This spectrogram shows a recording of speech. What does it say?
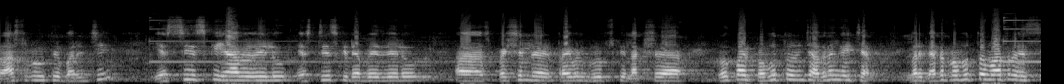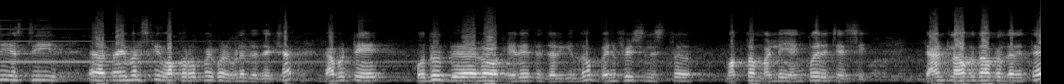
రాష్ట్ర ప్రభుత్వం భరించి ఎస్సీస్కి యాభై వేలు ఎస్టీస్కి డెబ్బై ఐదు వేలు స్పెషల్ ట్రైబల్ గ్రూప్స్కి లక్ష రూపాయలు ప్రభుత్వం నుంచి అదనంగా ఇచ్చారు. మరి గత ప్రభుత్వం మాత్రం ఎస్సీ ఎస్టీ ట్రైబల్స్కి ఒక్క రూపాయి కూడా ఇవ్వలేదు అధ్యక్ష. కాబట్టి పొదులో ఏదైతే జరిగిందో బెనిఫిషియల్ లిస్ట్ మొత్తం మళ్ళీ ఎంక్వైరీ చేసి దాంట్లో అవకతవకలు జరిగితే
